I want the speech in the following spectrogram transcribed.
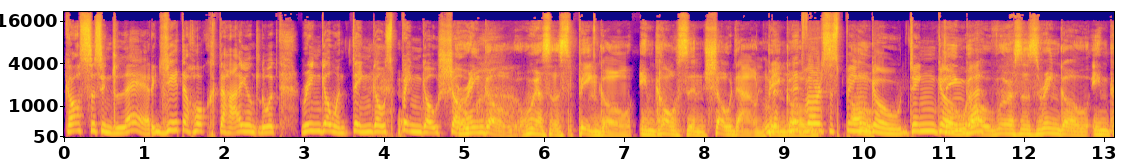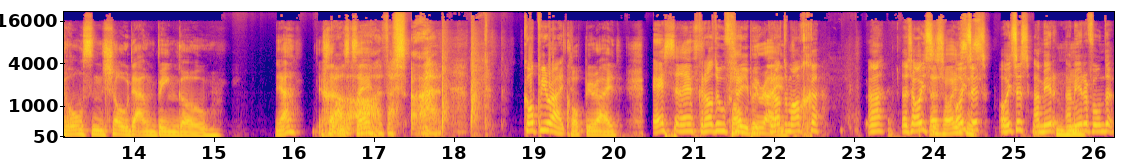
Gassen sind leer. Jeder hockt daheim und schaut Ringo und Dingos Bingo Show. Ringo versus Bingo im großen Showdown. Nicht- Nicht versus Bingo, Dingo. Oh, hä? Dingo versus Ringo im großen Showdown Bingo. Ja, ich habe das gesehen. Ah, das, ah. Copyright. Copyright. SRF. Gerade aufschreiben, Copyright. gerade machen. Ah, das ist unseres. Das ist unseres. Mhm. Unseres. Haben wir, haben wir erfunden.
